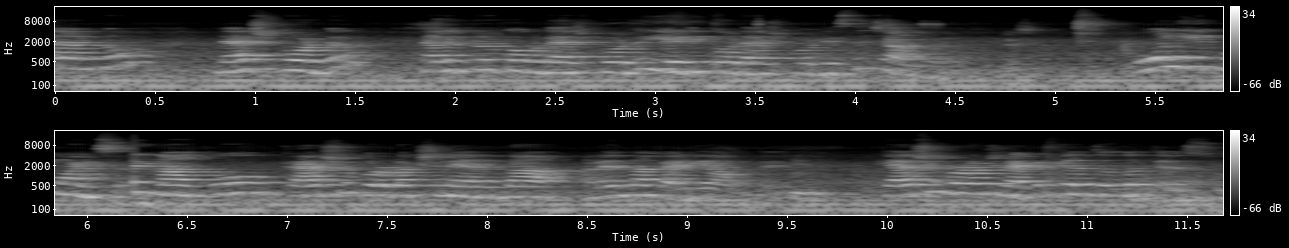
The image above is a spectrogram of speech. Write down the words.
టైంలో డాష్ బోర్డ్ కలెక్టర్కి ఒక డాష్ బోర్డ్ ఏడీకి ఒక డాష్ బోర్డ్ ఇస్తే ఛాన్స్ ఓన్లీ పాయింట్స్ నాకు క్యాష్ ప్రొడక్షన్ ఎంత అనేది నాకు ఐడియా ఉంది. క్యాష్ ప్రొడక్షన్ ఎక్కడికి వెళ్తుందో తెలుసు.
